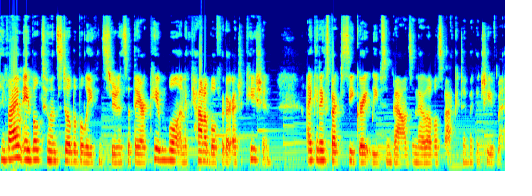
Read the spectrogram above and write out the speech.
If I am able to instill the belief in students that they are capable and accountable for their education, I can expect to see great leaps and bounds in their levels of academic achievement.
